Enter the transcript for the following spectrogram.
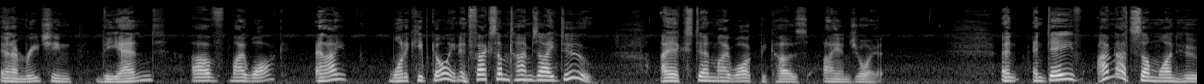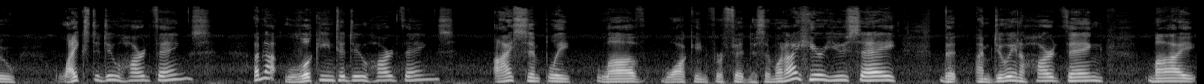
and I'm reaching the end of my walk and I want to keep going. In fact, sometimes I do. I extend my walk because I enjoy it. And, and Dave, I'm not someone who likes to do hard things. I'm not looking to do hard things. I simply love walking for fitness. And when I hear you say that I'm doing a hard thing, my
